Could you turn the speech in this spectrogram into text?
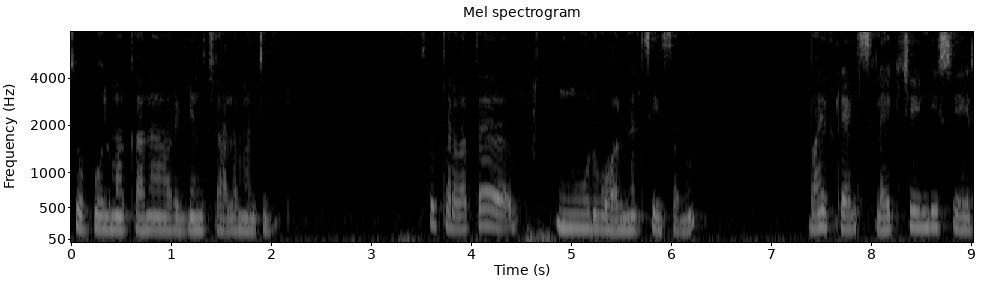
సో పూల మక్కాన ఆరోగ్యానికి చాలా మంచిది. తర్వాత మూడు వాల్నట్స్ వేసాను. బాయ్ ఫ్రెండ్స్ లైక్ చేయండి షేర్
